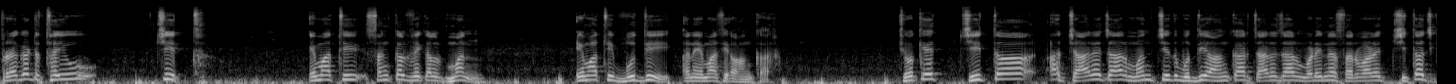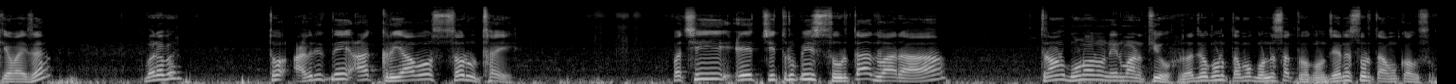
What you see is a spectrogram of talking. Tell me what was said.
પ્રગટ થયું ચિત્ત. એમાંથી સંકલ્પ વિકલ્પ મન. એમાંથી બુદ્ધિ અને એમાંથી અહંકાર. જોકે ચિત્ત આ ચારે ચાર મન, ચિત્ત, બુદ્ધિ, અહંકાર ચારે ચાર મળીને સરવાળે ચિત્ત જ કહેવાય છે. બરાબર? તો આવી રીતની આ ક્રિયાઓ શરૂ થઈ. પછી એ ચિત્તરૂપી સુરતા દ્વારા ત્રણ ગુણોનું નિર્માણ થયું. રજોગુણ, તમોગુણ સત્વગુણ. જેને સુરતા હું કહું છું,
